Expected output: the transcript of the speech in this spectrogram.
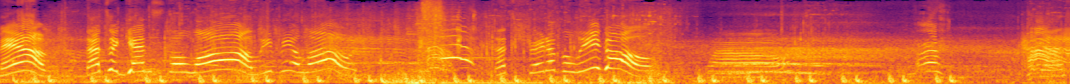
Ma'am, that's against the law. Leave me alone. That's straight up illegal. Wow. Yes,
